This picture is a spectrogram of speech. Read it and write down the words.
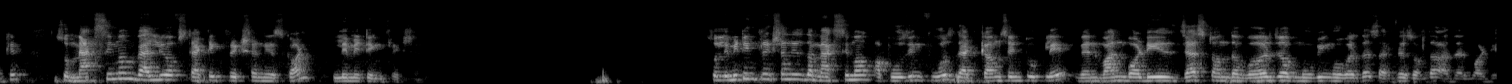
Okay. So maximum value of static friction is called limiting friction. So limiting friction is the maximum opposing force that comes into play when one body is just on the verge of moving over the surface of the other body.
